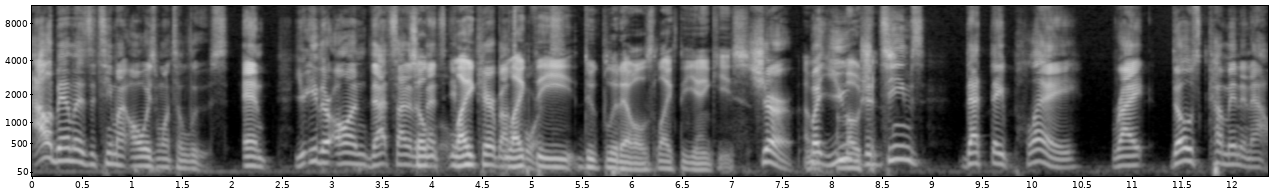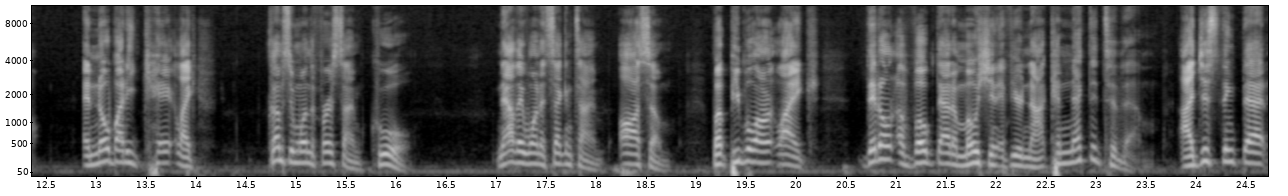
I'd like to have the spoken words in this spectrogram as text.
Alabama is the team I always want to lose. And you're either on that side of So the fence if you like care about like sports. the Duke Blue Devils, like the Yankees. Sure, em- but you emotions. the teams that they play, right? Those come in and out, and nobody care. Like Clemson won the first time, cool. Now they won a second time, awesome. But people aren't like they don't evoke that emotion if you're not connected to them. I just think that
